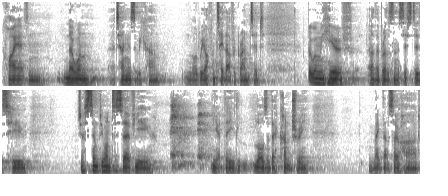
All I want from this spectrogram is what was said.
quiet and no one telling us that we can't. Lord, we often take that for granted. But when we hear of other brothers and sisters who just simply want to serve you, yet the laws of their country make that so hard,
